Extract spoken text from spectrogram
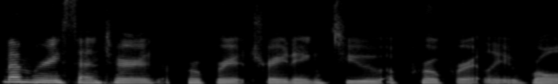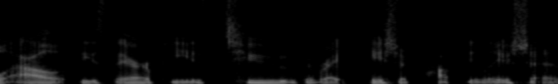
memory centers, appropriate training to appropriately roll out these therapies to the right patient populations.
